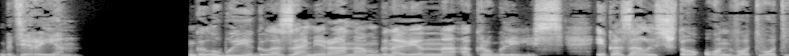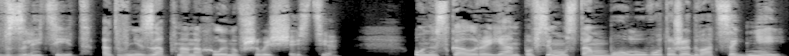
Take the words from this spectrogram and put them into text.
где Райан». Голубые глаза Мирана мгновенно округлились, и казалось, что он вот-вот взлетит от внезапно нахлынувшего счастья. Он искал Раян по всему Стамбулу вот уже двадцать дней,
